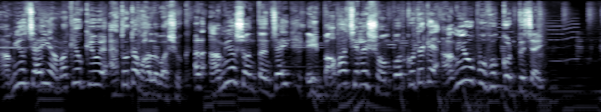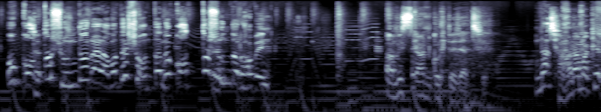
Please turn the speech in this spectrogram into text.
আমিও চাই আমাকেও কেউ এতটা ভালোবাসুক। আর আমিও সন্তান চাই এই বাবা ছেলের সম্পর্কটাকে আমিও উপভোগ করতে চাই। ও কত সুন্দর আর আমাদের সন্তানও কত সুন্দর হবে। আমি স্নান করতে যাচ্ছি। না ছাড় আমাকে।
